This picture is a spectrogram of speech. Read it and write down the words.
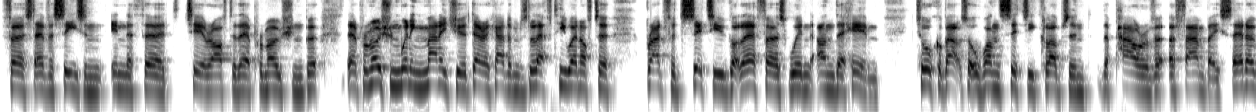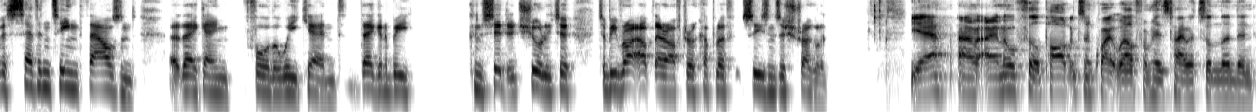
first ever season in the third tier after their promotion. But their promotion winning manager, Derek Adams, left. He went off to Bradford City, who got their first win under him. Talk about sort of one city clubs and the power of a, a fan base. They had over 17,000 at their game for the weekend. They're going to be considered, surely, to, to be right up there after a couple of seasons of struggling. Yeah, I, I, know Phil Parkinson quite well from his time at Sunderland, and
